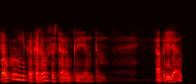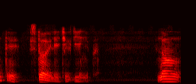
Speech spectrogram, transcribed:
Полковник оказался старым клиентом, а бриллианты стоили этих денег. Но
